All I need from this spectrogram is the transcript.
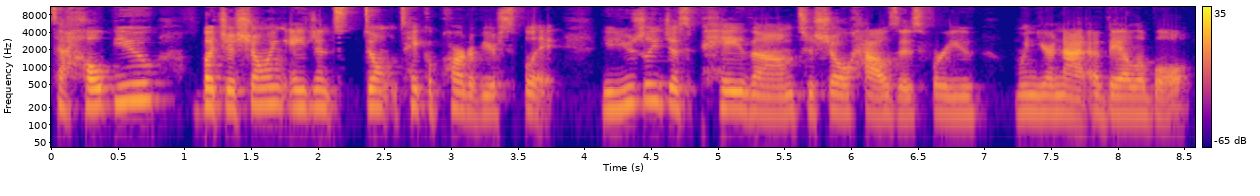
to help you, but your showing agents don't take a part of your split. You usually just pay them to show houses for you when you're not available.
